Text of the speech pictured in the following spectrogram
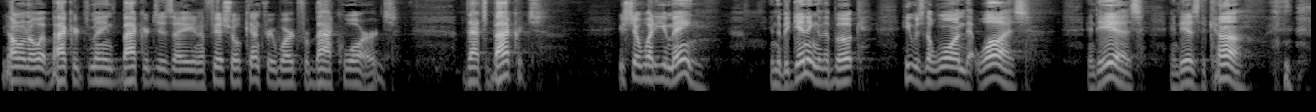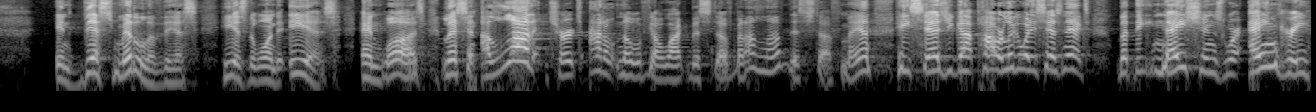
Y'all don't know what backwards means? Backwards is a, an official country word for backwards. That's backwards. You say, what do you mean? In the beginning of the book, he was the one that was and is and is to come. in this middle of this, he is the one that is and was. Listen, I love it, church. I don't know if y'all like this stuff, but I love this stuff, man. He says you got power. Look at what he says next. But the nations were angry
